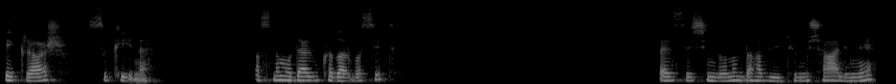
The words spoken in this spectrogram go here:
Tekrar sık iğne. Aslında model bu kadar basit. Ben size şimdi onun daha büyütülmüş halini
